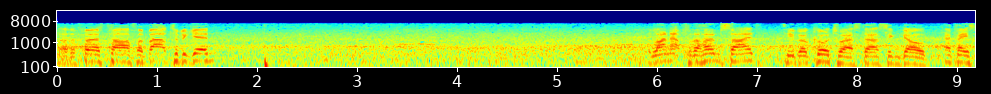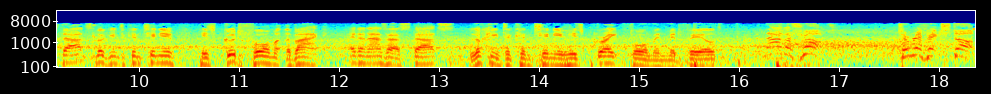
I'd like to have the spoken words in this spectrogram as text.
So the first half about to begin. The lineup for the home side. Thibaut Courtois starts in goal. Pepe starts looking to continue his good form at the back. Eden Hazard starts looking to continue his great form in midfield. Now the shot! Terrific stop.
